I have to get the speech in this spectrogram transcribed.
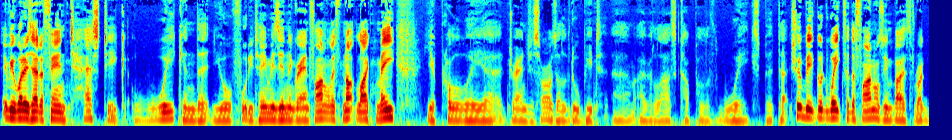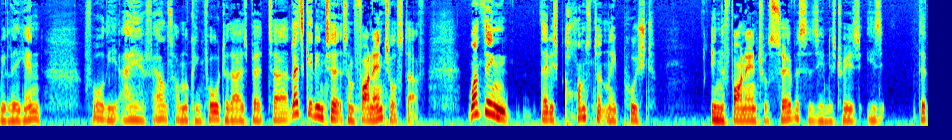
everybody's had a fantastic week and that your footy team is in the grand final. If not like me, you probably uh, drowned your sorrows a little bit um, over the last couple of weeks. But uh, should be a good week for the finals in both rugby league and for the AFL. So I'm looking forward to those. But uh, let's get into some financial stuff. One thing that is constantly pushed in the financial services industry is, is the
